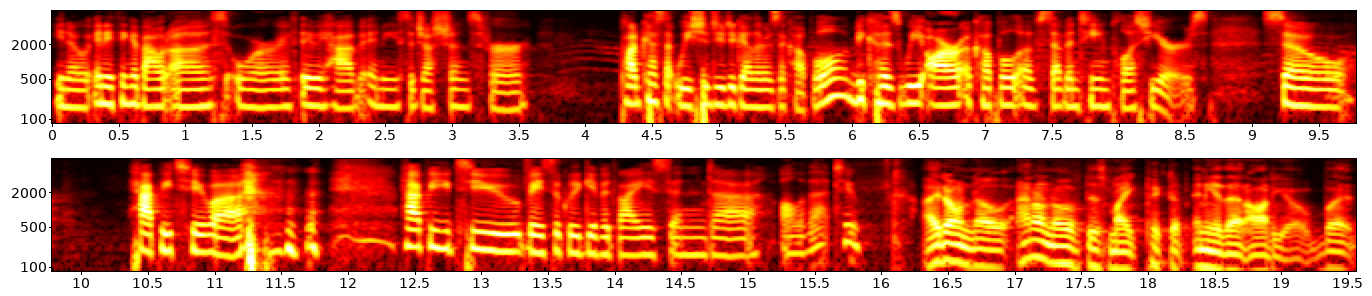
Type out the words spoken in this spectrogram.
you know, anything about us or if they have any suggestions for podcasts that we should do together as a couple because we are a couple of 17 plus years. So happy to uh, happy to basically give advice and uh, all of that too. I don't know. I don't know if this mic picked up any of that audio, but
